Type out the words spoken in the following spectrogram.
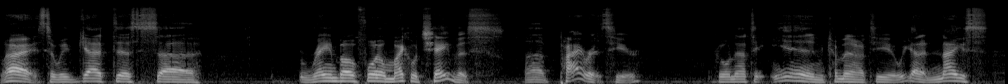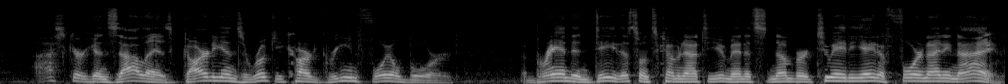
All right, so we've got this uh, rainbow foil Michael Chavis uh, Pirates here. Going out to N, coming out to you. We got a nice Oscar Gonzalez, Guardians rookie card green foil board. Brandon D, this one's coming out to you, man. It's number 288 of 499.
